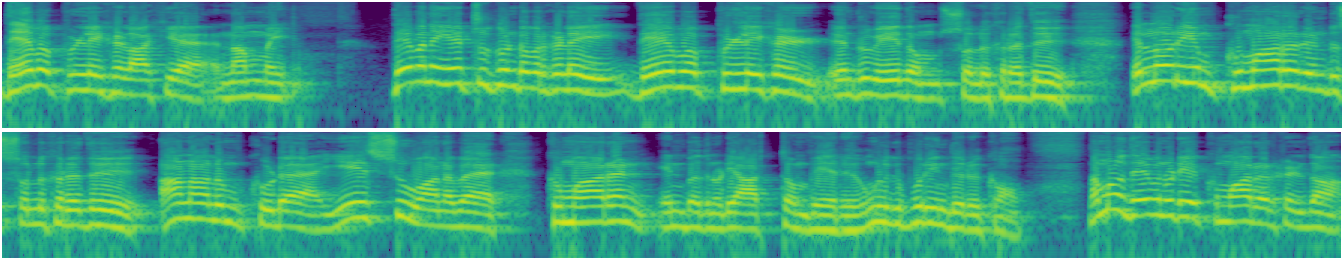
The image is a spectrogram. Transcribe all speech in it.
தேவ பிள்ளைகளாகிய நம்மை தேவனை ஏற்றுக்கொண்டவர்களை தேவ பிள்ளைகள் என்று வேதம் சொல்லுகிறது. எல்லோரையும் குமாரர் என்று சொல்லுகிறது. ஆனாலும் கூட இயேசுவானவர் குமாரன் என்பதனுடைய அர்த்தம் வேறு. உங்களுக்கு புரிந்திருக்கும். நம்மளும் தேவனுடைய குமாரர்கள் தான்.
